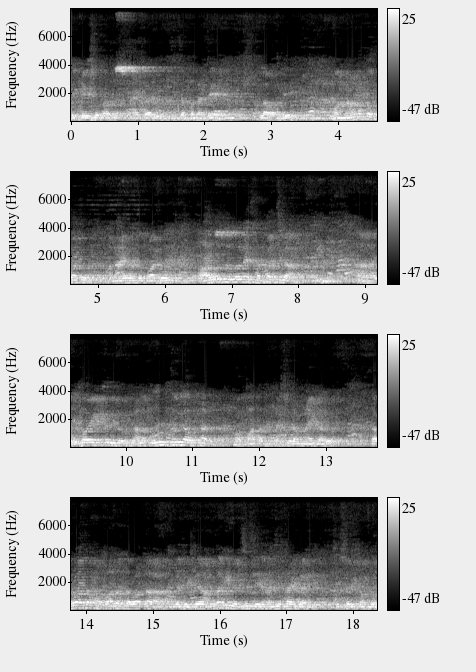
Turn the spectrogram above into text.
శ్రీ కేశవరావు నాయక్ గారి గురించి చెప్పాలంటే ఇలా ఉంది. మా నాన్నతో పాటు మా నాయనతో పాటు ఆ రోజుల్లోనే సర్పంచ్గా ఎన్నో ఏళ్ళు వీళ్ళు చాలా పూర్తులుగా ఉన్నారు మా ఫాదర్ లక్ష్మీరామ్ నాయక్ గారు. తర్వాత మా ఫాదర్ తర్వాత ఇంకా అందరికీ తెలిసింది రంజిత్ నాయక్ గారి శిష్యరికంలో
